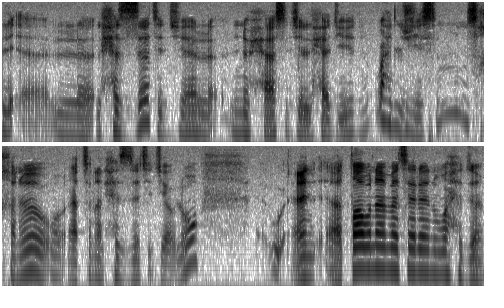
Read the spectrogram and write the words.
الحزات ديال النحاس ديال الحديد. واحد الجسم نسخنو وعطينا الحزات ديالو عطاونا مثلا واحد آه،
